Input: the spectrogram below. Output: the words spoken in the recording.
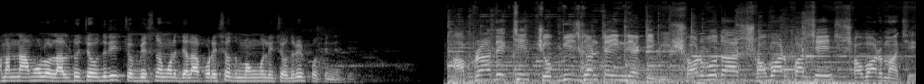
আমার নাম হলো লালটু চৌধুরী, চব্বিশ নম্বর জেলা পরিষদ, মঙ্গলী চৌধুরীর প্রতিনিধি। আপনারা দেখছেন চব্বিশ ঘণ্টা ইন্ডিয়া টিভি, সর্বদা সবার পাশে, সবার মাঝে।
